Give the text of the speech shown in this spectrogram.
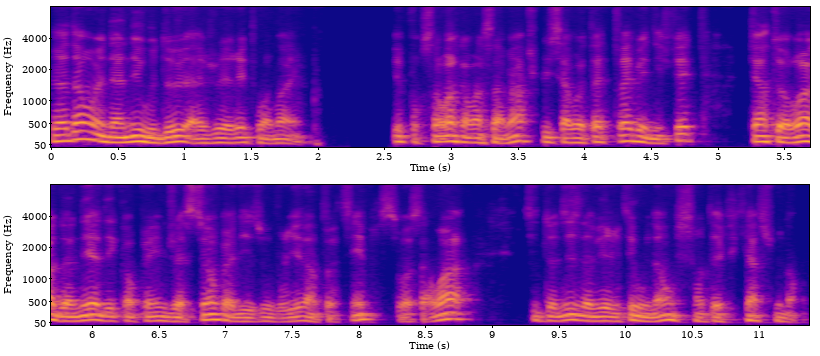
fais donc une année ou deux à gérer toi-même. Et pour savoir comment ça marche, puis ça va être très bénéfique quand tu auras à donner à des compagnies de gestion, puis à des ouvriers d'entretien, puis tu vas savoir s'ils te disent la vérité ou non, s'ils sont efficaces ou non.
